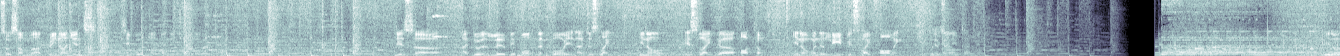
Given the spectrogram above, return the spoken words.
so some uh, green onions, This, uh, I do a little bit more flamboyant, I just like, you know, it's like uh, autumn, you know, when the leaf is like falling. You know,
